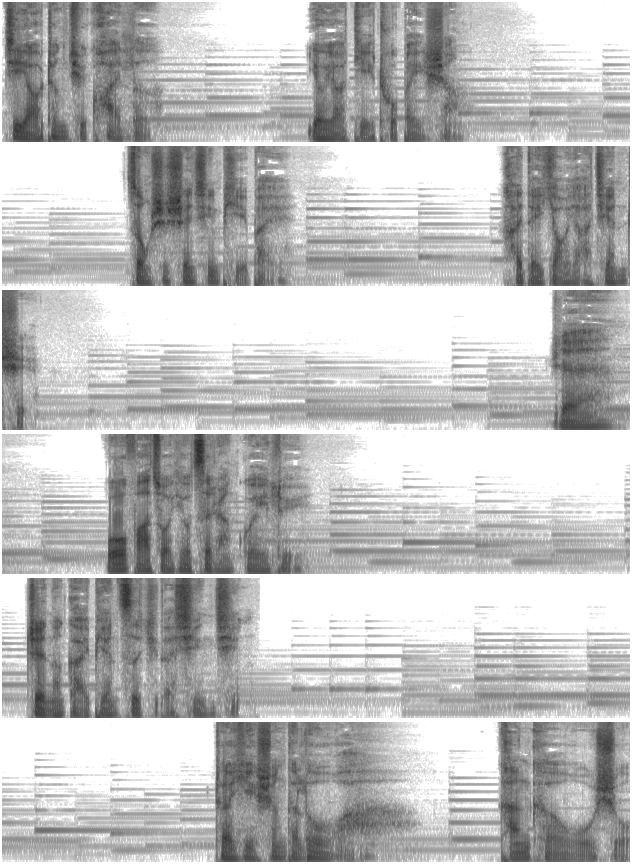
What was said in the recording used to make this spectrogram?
既要争取快乐，又要抵触悲伤，总是身心疲惫，还得咬牙坚持。人无法左右自然规律，只能改变自己的心情。这一生的路啊，坎坷无数，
